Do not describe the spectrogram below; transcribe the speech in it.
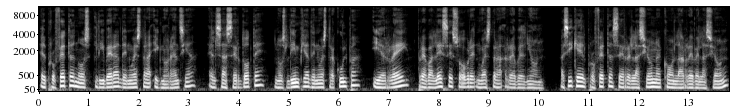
El profeta nos libera de nuestra ignorancia, el sacerdote nos limpia de nuestra culpa y el rey prevalece sobre nuestra rebelión. Así que el profeta se relaciona con la revelación,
